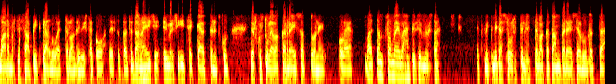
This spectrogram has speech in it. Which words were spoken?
varmasti saa pitkän luettelon hyvistä kohteista. Tätä olen esimerkiksi itse käyttänyt, kun joskus tulee vaikka reissattua, niin olen laittanut someen vähän kysymystä, että mit, mitä suosittelisitte vaikka Tampereen seudulta, että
